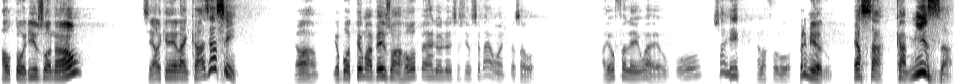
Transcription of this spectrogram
autoriza ou não. Se ela que nem lá em casa, é assim. Eu, eu botei uma vez uma roupa, ele olhou e disse assim: Você vai aonde com essa roupa? Aí eu falei: Ué, eu vou sair. Ela falou: Primeiro, essa camisa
